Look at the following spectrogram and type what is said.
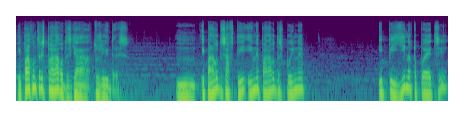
Υπάρχουν τρεις παράγοντες για τους leaders. Μ, Οι παράγοντες αυτοί είναι παράγοντες που είναι η πηγή, να το πω έτσι,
